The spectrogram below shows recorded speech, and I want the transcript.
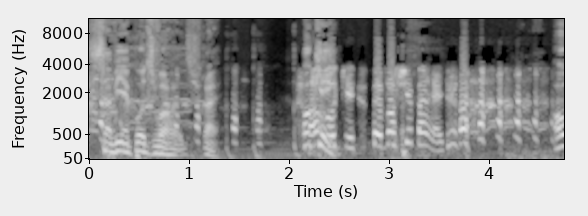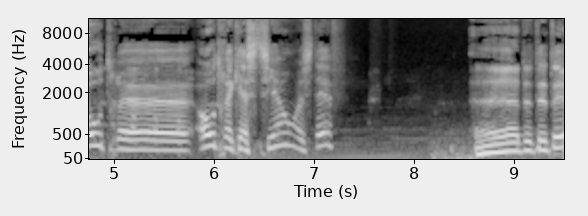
Ça vient pas du, du frère. Ah, OK. OK. Ben, va chier pareil. Autre, euh, autre question, Steph? Euh, té,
